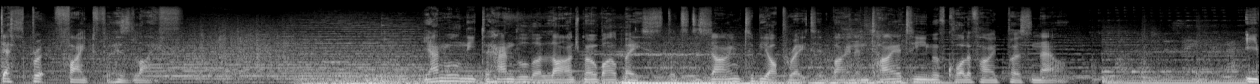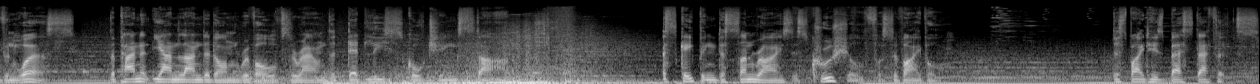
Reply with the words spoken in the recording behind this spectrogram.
desperate fight for his life. Jan will need to handle a large mobile base that's designed to be operated by an entire team of qualified personnel. Even worse, the planet Jan landed on revolves around the deadly scorching star. Escaping the sunrise is crucial for survival. Despite his best efforts,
